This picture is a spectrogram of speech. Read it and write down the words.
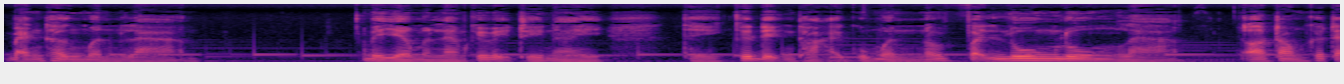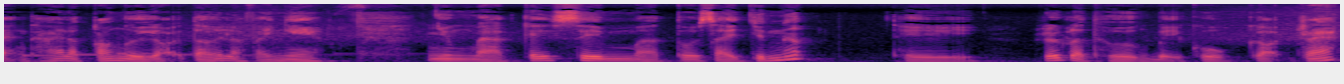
bản thân mình là bây giờ mình làm cái vị trí này thì cái điện thoại của mình nó phải luôn luôn là ở trong cái trạng thái là có người gọi tới là phải nghe. Nhưng mà cái sim mà tôi xài chính á thì rất là thường bị cuộc gọi rác.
